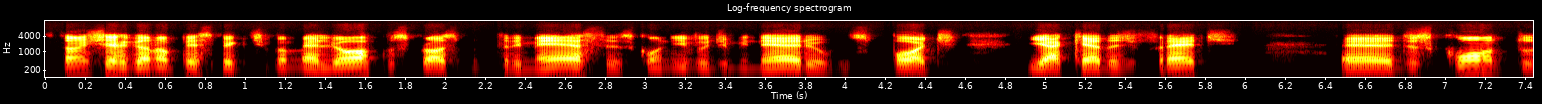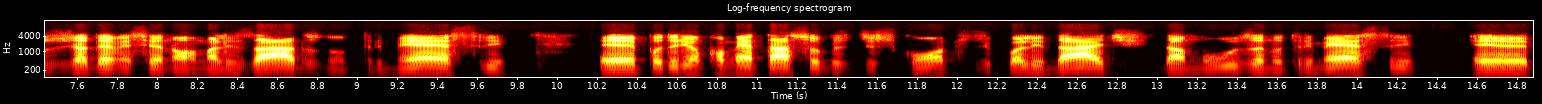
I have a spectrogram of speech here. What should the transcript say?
estão enxergando uma perspectiva melhor para os próximos trimestres, com nível de minério, spot e a queda de frete. É, descontos já devem ser normalizados no trimestre. É, poderiam comentar sobre os descontos de qualidade da Musa no trimestre? É,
